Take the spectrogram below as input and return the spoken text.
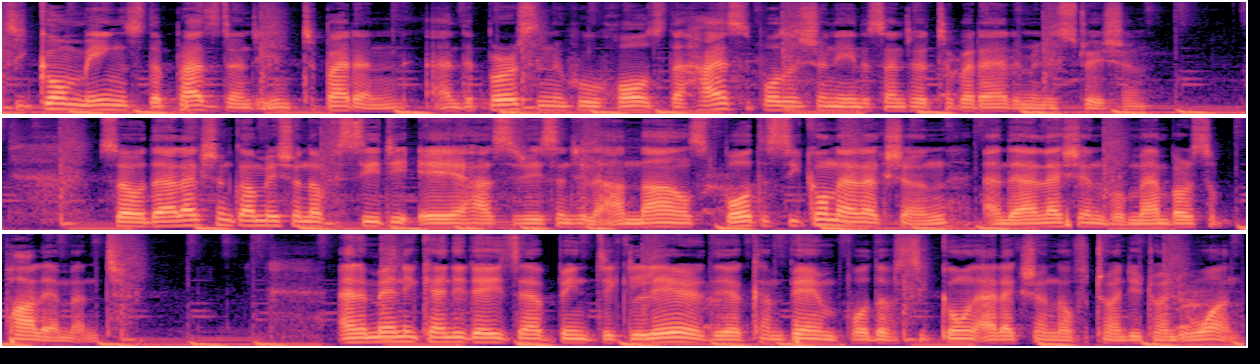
Sikyong means the president in Tibetan and the person who holds the highest position in the Central Tibetan administration. So, the Election Commission of CTA has recently announced both the Sikyong election and the election of members of parliament. And many candidates have been declared their campaign for the Sikyong election of 2021.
